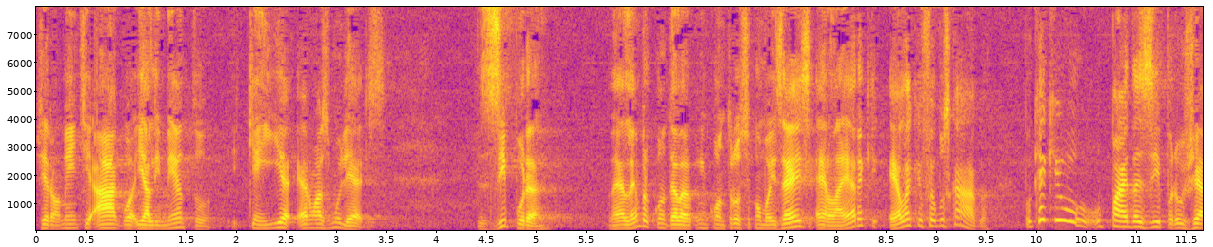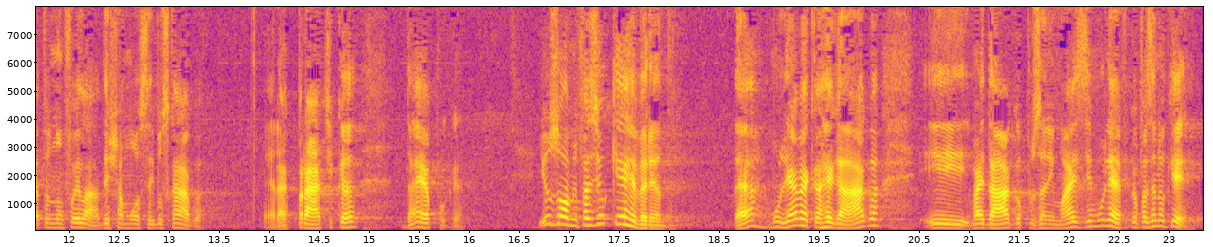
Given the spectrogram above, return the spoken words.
Geralmente água e alimento, quem ia eram as mulheres. Zípora, né, lembra quando ela encontrou-se com Moisés? Ela era que, ela que foi buscar água. Por que, que o, o pai da Zípora, o Jetro, não foi lá, deixa a moça ir buscar água? Era a prática da época. E os homens faziam o quê, reverendo? É, mulher vai carregar água e vai dar água para os animais e mulher fica fazendo o quê?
